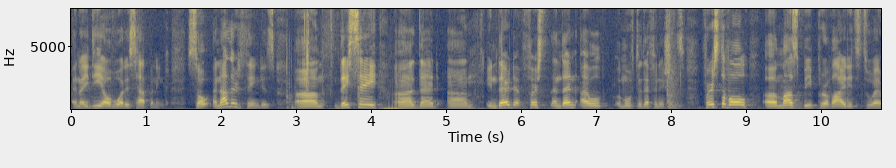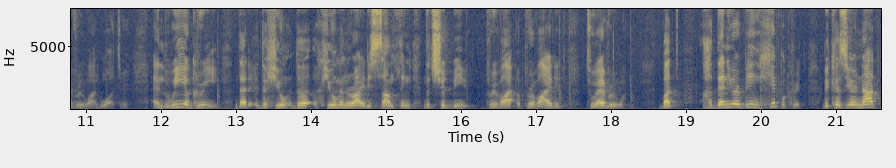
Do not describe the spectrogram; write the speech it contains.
an idea of what is happening. So another thing is, um, they say uh, that um, in their first, and then I will move to definitions. First of all, uh, must be provided to everyone water, and we agree that the hu the human right is something that should be provi provided to everyone. But uh, then you're being hypocrite because you're not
